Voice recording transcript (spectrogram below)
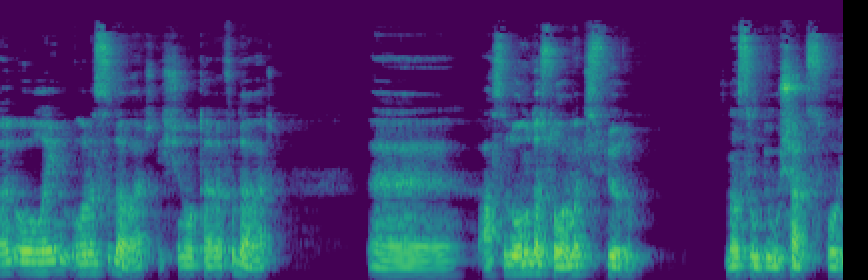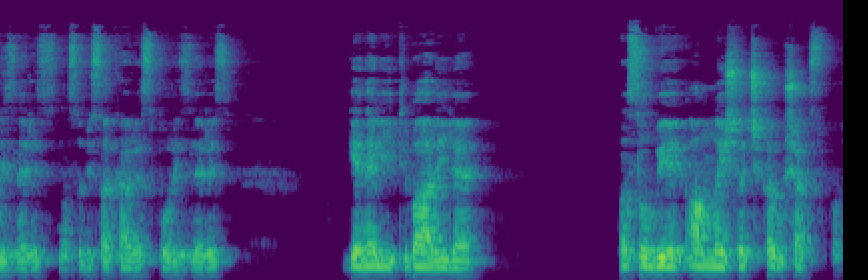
Tabii olayın orası da var. İşin o tarafı da var. Ee, aslında onu da sormak istiyordum. Nasıl bir Uşak Spor izleriz? Nasıl bir Sakarya Spor izleriz? Genel itibariyle nasıl bir anlayışla çıkar Uşak Spor?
